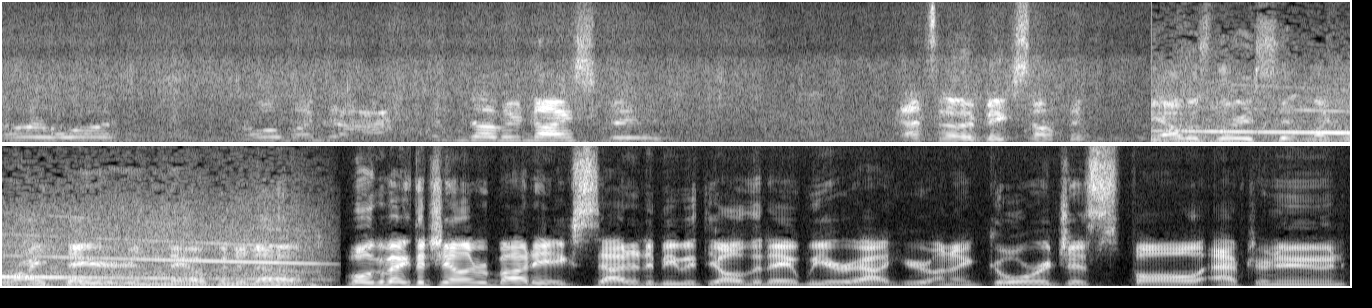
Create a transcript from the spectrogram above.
Oh, another one. Oh my god. Another nice fish. That's another big something. I was literally sitting like right there and then they opened it up. Welcome back to the channel, everybody. Excited to be with y'all today. We are out here on a gorgeous fall afternoon.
